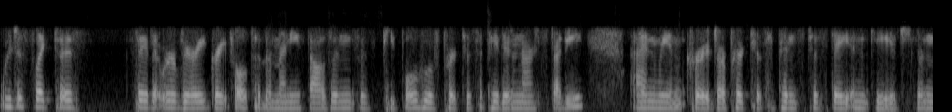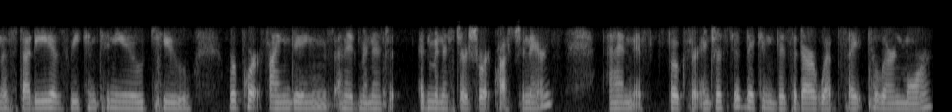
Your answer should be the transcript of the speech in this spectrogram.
we just like to say that we're very grateful to the many thousands of people who have participated in our study, and we encourage our participants to stay engaged in the study as we continue to report findings and administer, administer short questionnaires. And if folks are interested, they can visit our website to learn more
